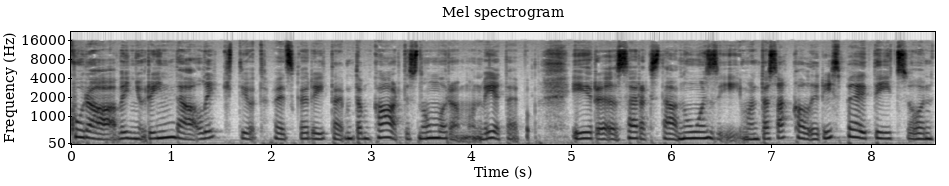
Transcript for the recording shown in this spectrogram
kurā viņu rindā likt, jo tāpēc, ka arī tam, tam kārtas numuram un vietai ir eh, sarakstā nozīme, un tas atkal ir izpētīts, un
